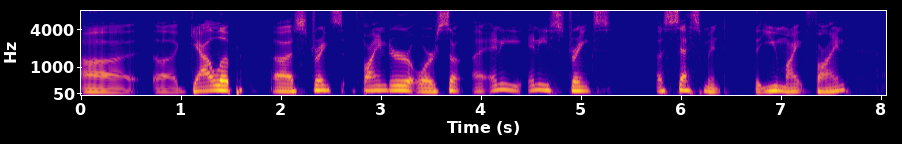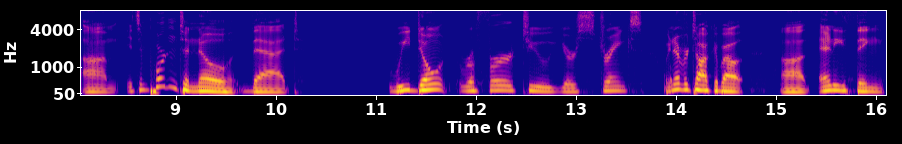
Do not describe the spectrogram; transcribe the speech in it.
uh, uh, Gallup uh, Strengths Finder or some, uh, any any strengths assessment that you might find. Um, it's important to know that we don't refer to your strengths. We never talk about uh, anything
